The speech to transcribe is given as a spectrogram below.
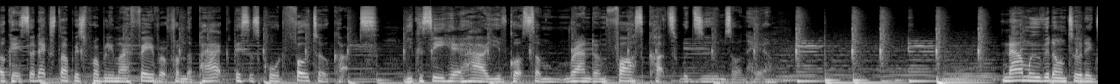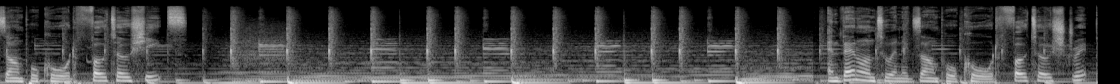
Okay, so next up is probably my favorite from the pack. This is called Photo Cuts. You can see here how you've got some random fast cuts with zooms on here. Now moving on to an example called Photo Sheets. And then on to an example called Photo Strip.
